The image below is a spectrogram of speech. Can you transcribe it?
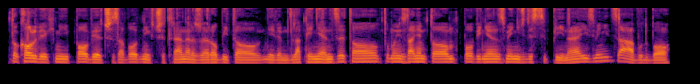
ktokolwiek mi powie, czy zawodnik, czy trener, że robi to, nie wiem, dla pieniędzy, to, to moim zdaniem to powinien zmienić dyscyplinę i zmienić zawód, bo,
